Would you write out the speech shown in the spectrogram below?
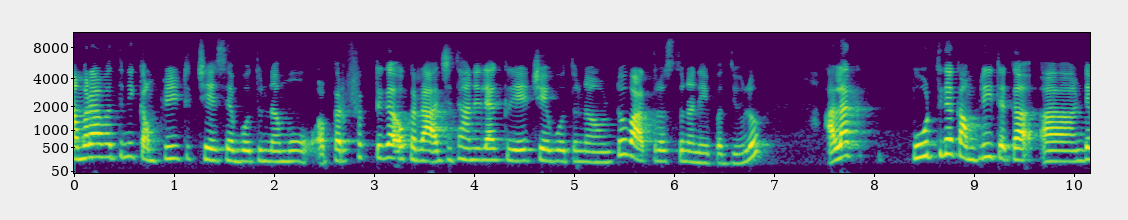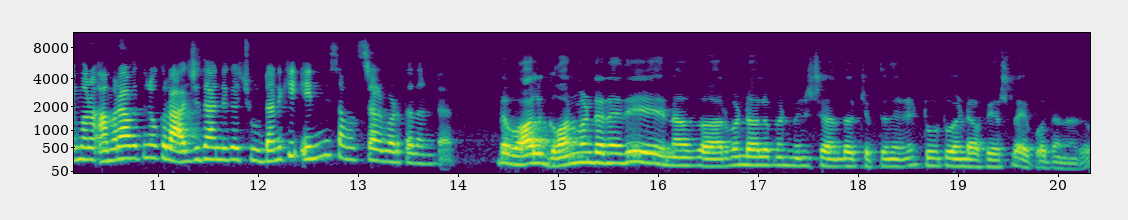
అమరావతిని కంప్లీట్ చేసేబోతున్నాము పర్ఫెక్ట్గా ఒక రాజధానిలా క్రియేట్ చేయబోతున్నాం అంటూ వార్తలు వస్తున్న నేపథ్యంలో అలా పూర్తిగా కంప్లీట్గా అంటే మనం అమరావతిని ఒక రాజధానిగా చూడడానికి ఎన్ని సంవత్సరాలు పడుతుంది అంటారు అంటే వాళ్ళు గవర్నమెంట్ అనేది నాకు అర్బన్ డెవలప్మెంట్ మినిస్టర్ అందరూ చెప్తుంది ఏంటంటే టూ టూ అండ్ హాఫ్ ఇయర్స్లో అయిపోతున్నారు.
